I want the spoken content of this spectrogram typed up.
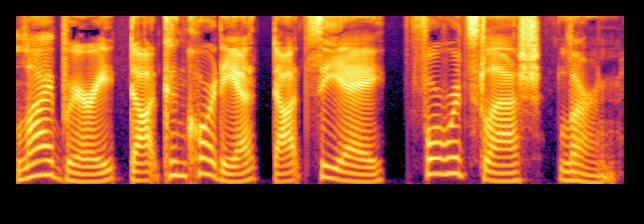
library.concordia.ca forward slash learn.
